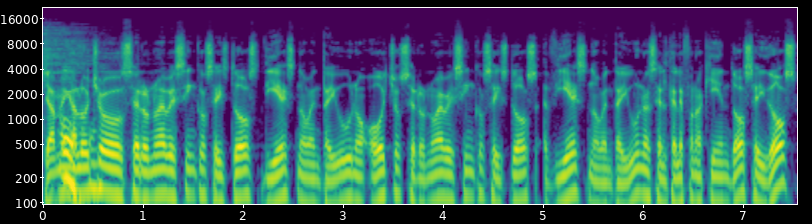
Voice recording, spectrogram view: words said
Llamen al Ojo. 809-562-1091, 809-562-1091 es el teléfono aquí en 12 y 2.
